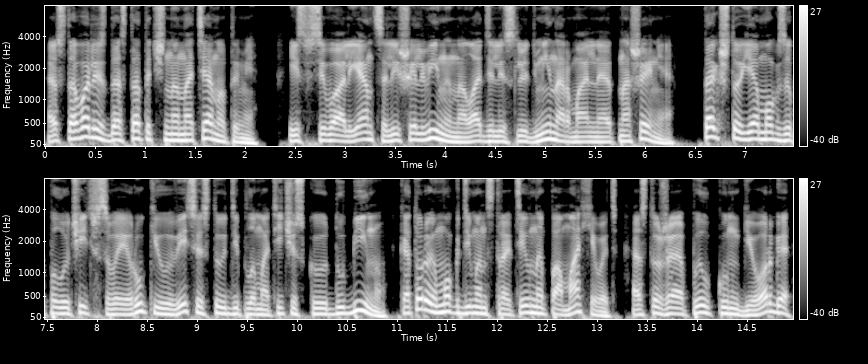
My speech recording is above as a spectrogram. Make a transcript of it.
оставались достаточно натянутыми. Из всего альянса лишь эльвины наладили с людьми нормальные отношения. Так что я мог заполучить в свои руки увесистую дипломатическую дубину, которую мог демонстративно помахивать, остужая пыл кун Георга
